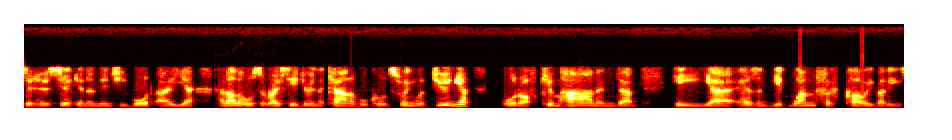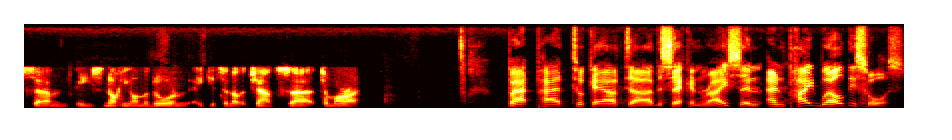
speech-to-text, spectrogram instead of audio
her second, and then she bought a uh, another horse that raced here during the carnival called Swing with Junior. Bought off Kim Hahn, and uh, he uh, hasn't yet won for Chloe, but he's um, he's knocking on the door, and he gets another chance uh, tomorrow. Bat Pad took out uh, the second race and, and paid well this horse.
